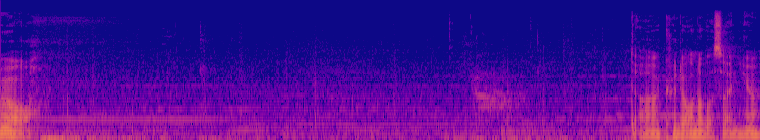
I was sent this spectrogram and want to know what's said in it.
Ja. Da könnte auch noch was sein hier.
